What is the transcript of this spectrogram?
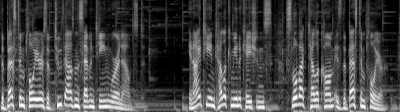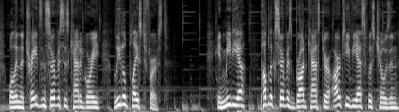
The best employers of 2017 were announced. In IT and telecommunications, Slovak Telecom is the best employer, while in the trades and services category, Lidl placed first. In media, public service broadcaster RTVS was chosen.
